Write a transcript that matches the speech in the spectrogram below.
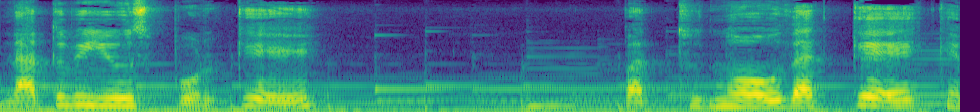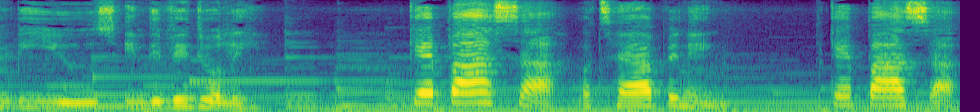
Not to be used porque, but to know that que can be used individually. ¿Qué pasa? What's happening? ¿Qué pasa?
